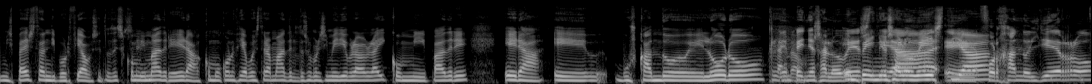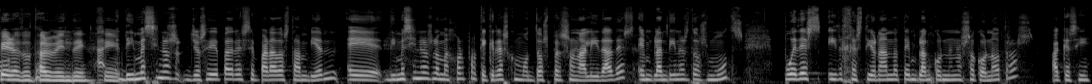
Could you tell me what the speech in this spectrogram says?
mis padres están divorciados. Entonces, con mi madre era cómo conocía a vuestra madre, dos hombres y medio, bla, bla, bla. Y con mi padre era eh, buscando el oro. Claro. Empeños a lo bestia. Empeños a lo bestia. eh, forjando el hierro. Pero totalmente, Ah, sí. Dime si nos, yo soy de padres separados también, eh, dime si no es lo mejor porque creas como dos personalidades, en plan tienes dos moods, puedes ir gestionándote en plan con unos o con otros, ¿a que sí?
